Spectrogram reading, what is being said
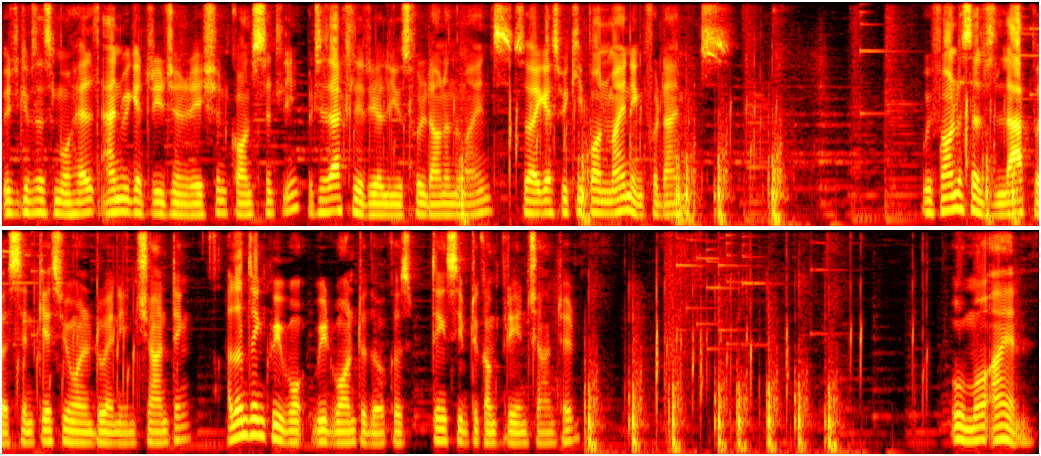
which gives us more health and we get regeneration constantly which is actually really useful down in the mines. So I guess we keep on mining for diamonds. We found ourselves lapis in case we want to do any enchanting. I don't think we we'd want to though because things seem to come pre-enchanted. Oh, more iron.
